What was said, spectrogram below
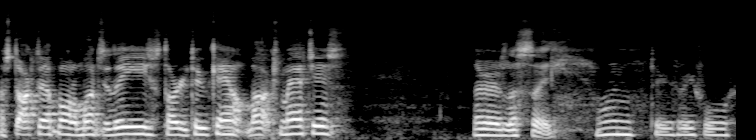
I stocked up on a bunch of these 32 count box matches. There's, let's see, one, two, three, four.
